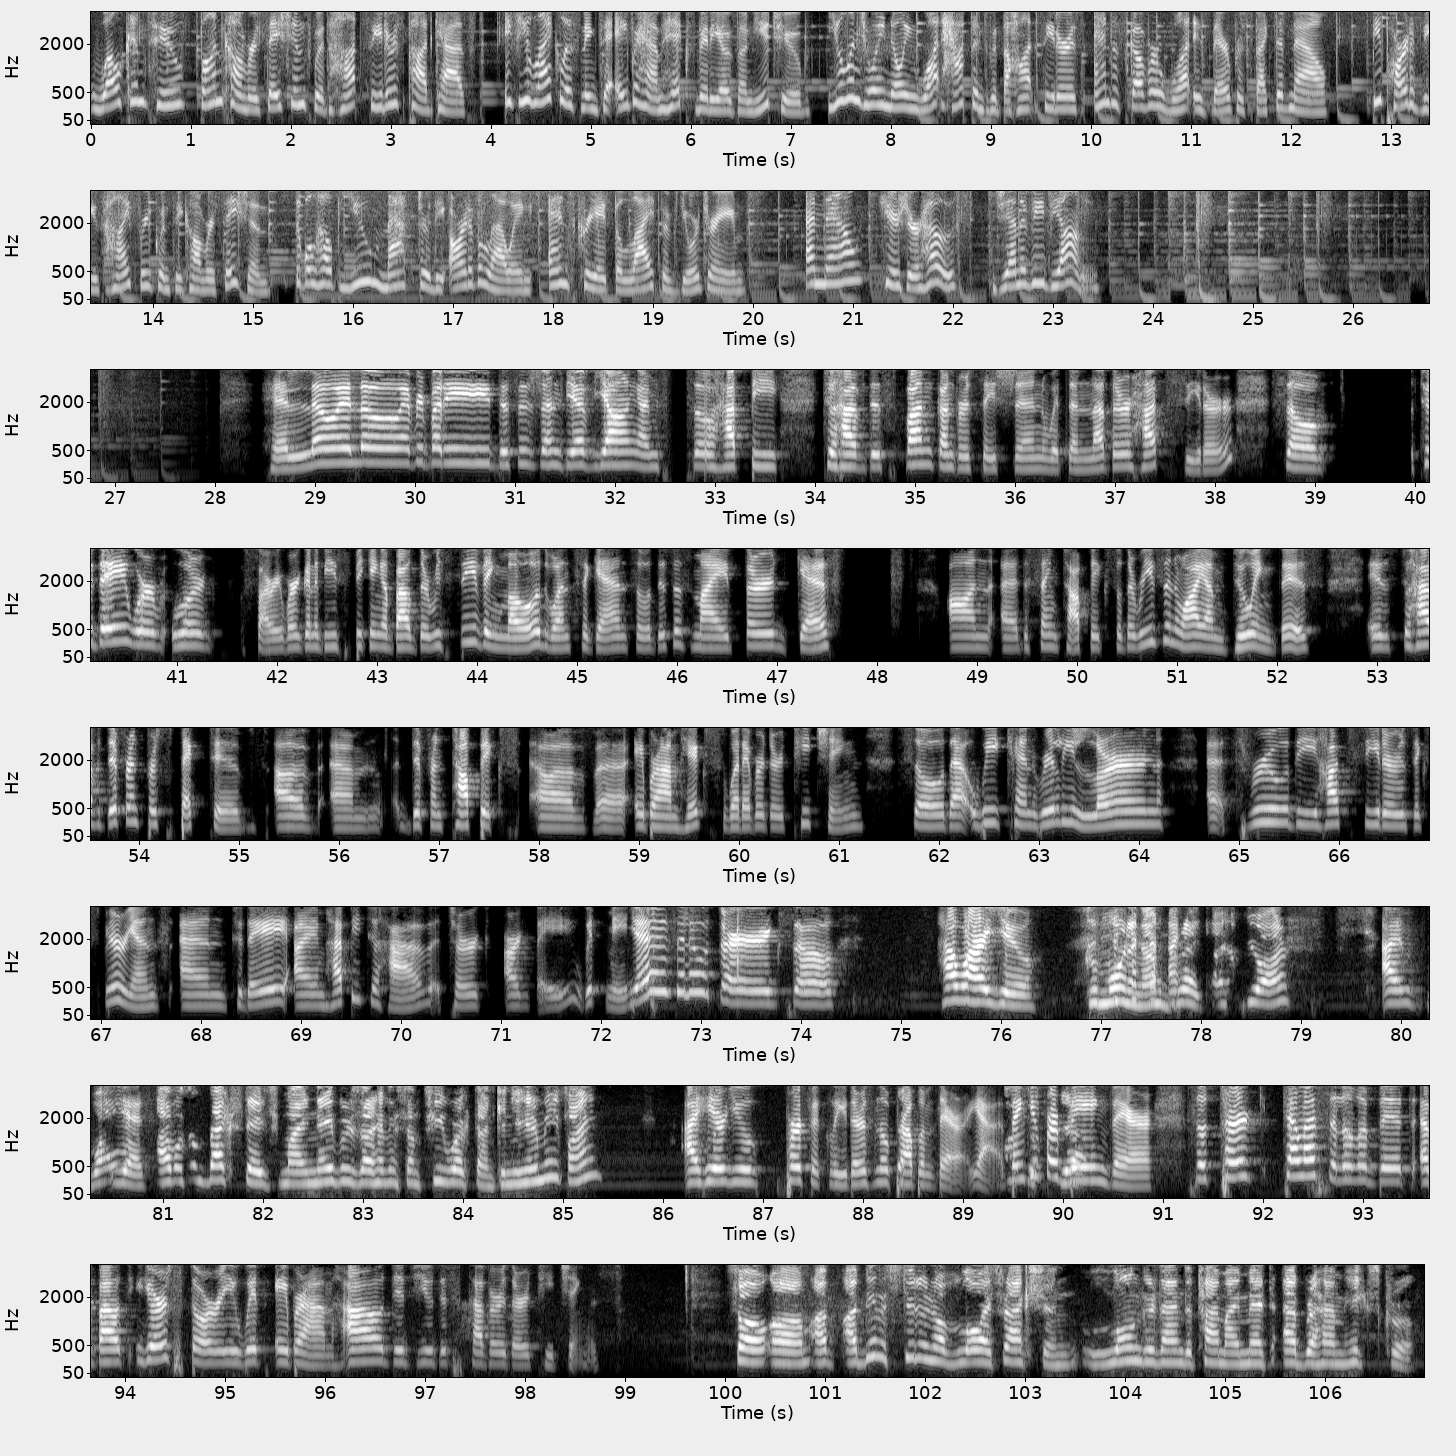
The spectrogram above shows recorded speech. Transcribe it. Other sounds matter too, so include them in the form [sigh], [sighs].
Welcome to Fun Conversations with Hot Seaters podcast. If you like listening to Abraham Hicks videos on YouTube, you'll enjoy knowing what happened with the Hot Seaters and discover what is their perspective now. Be part of these high frequency conversations that will help you master the art of allowing and create the life of your dreams. And now, here's your host, Genevieve Young. Hello, hello, everybody. This is Genevieve Young. I'm so happy to have this fun conversation with another hot seater. So today we're we're sorry, we're going to be speaking about the receiving mode once again. So this is my third guest on uh, the same topic. So the reason why I'm doing this is to have different perspectives of um, different topics of uh, Abraham Hicks, whatever they're teaching, so that we can really learn uh, through the hot seaters experience. And today I am happy to have Turk Argbay with me. Yes, hello, Turk. So, how are you? Good morning. I'm [laughs] great. I hope you are. I'm Well, yes. I was on backstage. My neighbors are having some tree work done. Can you hear me fine? I hear you perfectly. There's no problem there. Yeah. Thank you for Yeah. being there. So, Turk, tell us a little bit about your story with Abraham. How did you discover their teachings? So um, I've, I've been a student of law attraction longer than the time I met Abraham Hicks crew.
